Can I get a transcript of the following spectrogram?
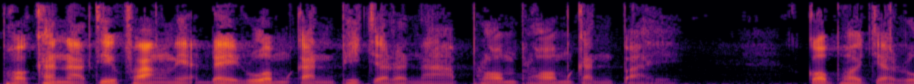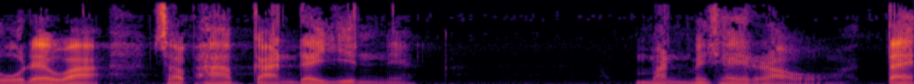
เพราะขณะที่ฟังเนี่ยได้ร่วมกันพิจารณาพร้อม ๆกันไป ก็พอจะรู้ได้ว่าสภาพการได้ยินเนี่ยมันไม่ใช่เรา แต่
